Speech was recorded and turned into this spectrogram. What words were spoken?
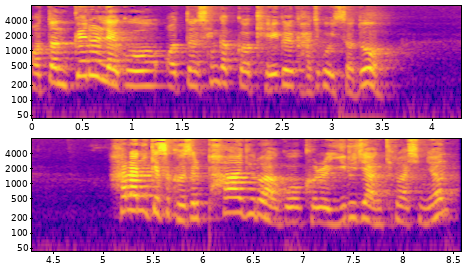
어떤 꾀를 내고 어떤 생각과 계획을 가지고 있어도 하나님께서 그것을 파하기로 하고 그를 이루지 않기로 하시면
